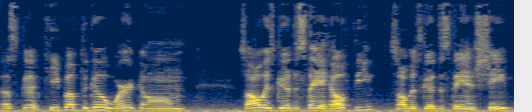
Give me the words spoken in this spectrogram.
That's good. Keep up the good work. Um, it's always good to stay healthy. It's always good to stay in shape.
